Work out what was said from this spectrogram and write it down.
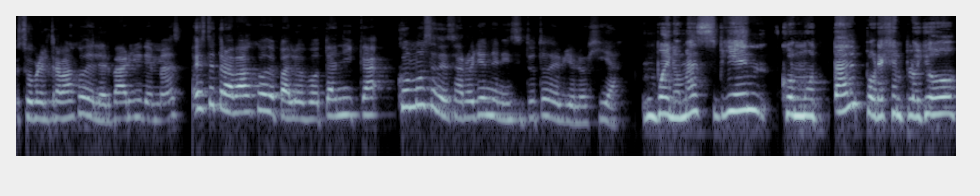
sobre el trabajo del herbario y demás, este trabajo de paleobotánica, ¿cómo se desarrolla en el Instituto de Biología? Bueno, más bien como tal, por ejemplo, yo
